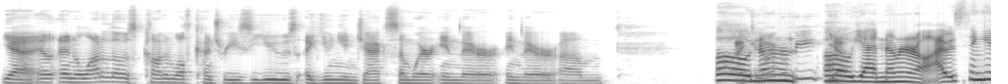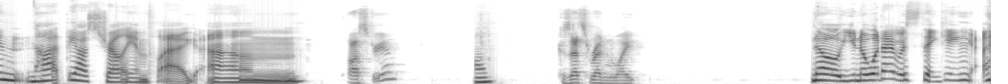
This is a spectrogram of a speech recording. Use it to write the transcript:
Yeah, and, and a lot of those Commonwealth countries use a Union Jack somewhere in their in their um Oh, no, no, no. Oh yeah, no, no, no. I was thinking not the Australian flag. Um, Austrian. Oh. because that's red and white. no, you know what I was thinking.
